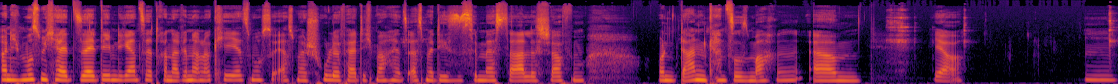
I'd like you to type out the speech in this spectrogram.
und ich muss mich halt seitdem die ganze Zeit dran erinnern, okay, jetzt musst du erstmal Schule fertig machen, jetzt erstmal dieses Semester alles schaffen und dann kannst du es machen. Ähm, ja. Mhm.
